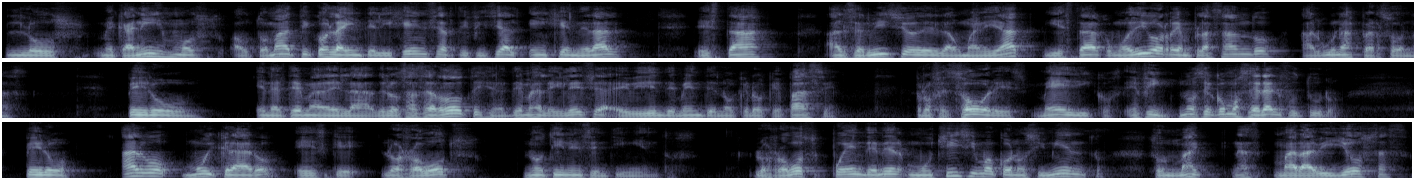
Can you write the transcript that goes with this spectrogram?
los mecanismos automáticos, la inteligencia artificial en general está al servicio de la humanidad y está, como digo, reemplazando a algunas personas. Pero en el tema de, la, de los sacerdotes, en el tema de la iglesia, evidentemente no creo que pase. Profesores, médicos, en fin, no sé cómo será el futuro. Pero algo muy claro es que los robots no tienen sentimientos. Los robots pueden tener muchísimo conocimiento, son máquinas maravillosas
